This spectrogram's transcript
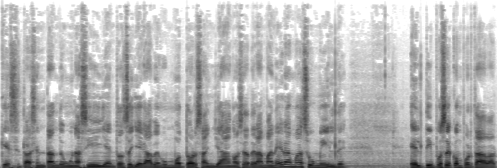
que se está sentando en una silla, entonces llegaba en un motor San o sea, de la manera más humilde, el tipo se comportaba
